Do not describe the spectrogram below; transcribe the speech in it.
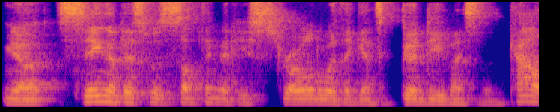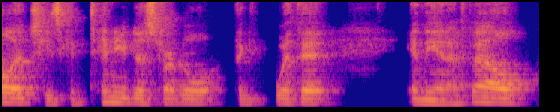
You know, seeing that this was something that he struggled with against good defenses in college, he's continued to struggle with it in the NFL.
